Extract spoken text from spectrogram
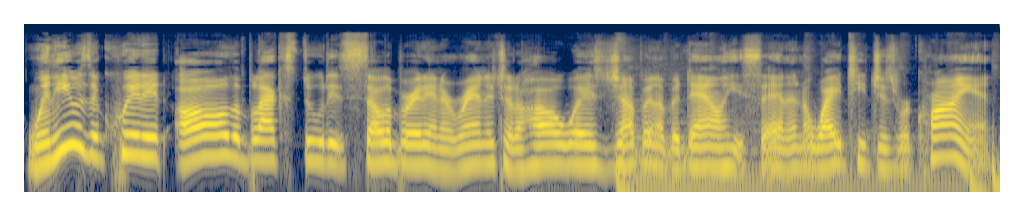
When he was acquitted, all the black students celebrated and ran into the hallways, jumping up and down, he said, and the white teachers were crying.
